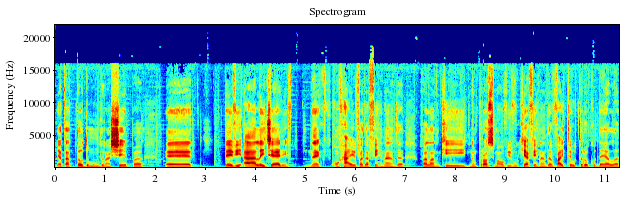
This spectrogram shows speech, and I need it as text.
ia estar tá todo mundo na xepa. É, teve a Lady Ellen né, com raiva da Fernanda, falando que no próximo ao vivo que a Fernanda vai ter o troco dela.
